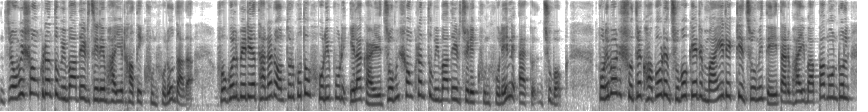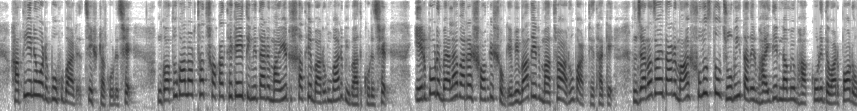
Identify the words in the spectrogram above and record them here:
জমি সংক্রান্ত বিবাদের জেরে ভাইয়ের হাতে খুন হলো দাদা। হোগলবেড়িয়া থানার অন্তর্গত হরিপুর এলাকায় জমি সংক্রান্ত বিবাদের জেরে খুন হলেন এক যুবক। পরিবার সূত্রে খবর, যুবকের মায়ের একটি জমিতে তার ভাই বাপ্পা মণ্ডল হাতিয়ে নেওয়ার বহুবার চেষ্টা করেছে। গতকাল অর্থাৎ সকাল থেকেই তিনি তার মায়ের সাথে বারংবার বিবাদ করেছেন। এরপর বেলা বাড়ার সঙ্গে সঙ্গে বিবাদের মাত্রা আরও বাড়তে থাকে। জানা যায়, তার মা সমস্ত জমি তাদের ভাইদের নামে ভাগ করে দেওয়ার পরও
